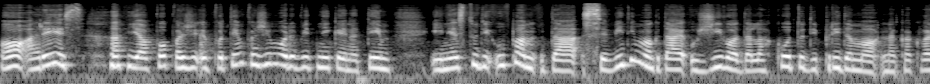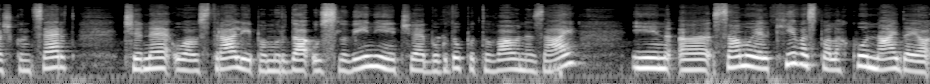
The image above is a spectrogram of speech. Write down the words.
O, a res? ja, po pa ži, potem pa že mora biti nekaj na tem. In jaz tudi upam, da se vidimo kdaj v živo, da lahko tudi pridemo na kak vaš koncert, če ne v Avstraliji, pa morda v Sloveniji, če bo kdo potoval nazaj. In uh, Samuel, kje vas pa lahko najdejo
